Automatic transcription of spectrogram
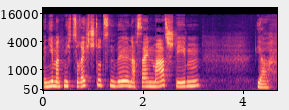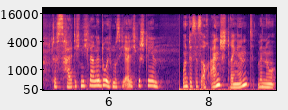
Wenn jemand mich zurechtstutzen will nach seinen Maßstäben, ja, das halte ich nicht lange durch, muss ich ehrlich gestehen. Und es ist auch anstrengend, wenn du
